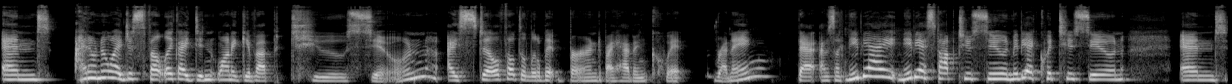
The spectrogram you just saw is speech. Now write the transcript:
And I don't know. I just felt like I didn't want to give up too soon. I still felt a little bit burned by having quit running. That I was like, maybe I, maybe I stopped too soon. Maybe I quit too soon. And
